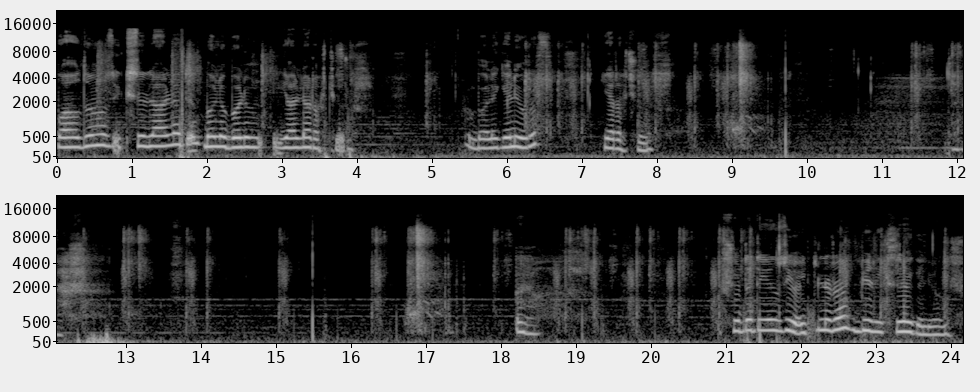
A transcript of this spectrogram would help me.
Bu aldığımız iksirlerle de böyle bölüm yerler açıyoruz. Böyle geliyoruz. Yer açıyoruz. Geber. Şurada da yazıyor 2 lira 1 iksire geliyormuş.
